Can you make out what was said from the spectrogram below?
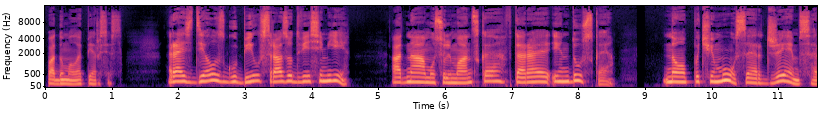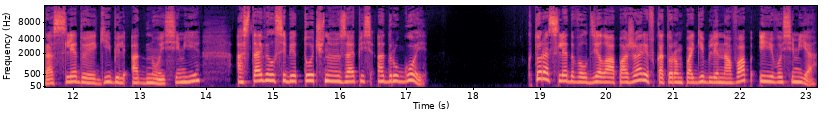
подумала Персис. Раздел сгубил сразу две семьи. Одна мусульманская, вторая индусская. Но почему сэр Джеймс, расследуя гибель одной семьи, оставил себе точную запись о другой. Кто расследовал дело о пожаре, в котором погибли Наваб и его семья?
